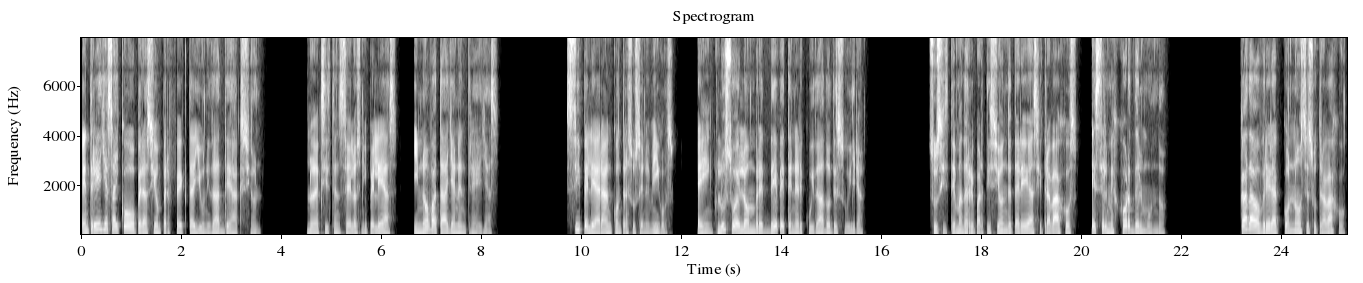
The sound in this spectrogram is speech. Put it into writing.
Entre ellas hay cooperación perfecta y unidad de acción. No existen celos ni peleas, y no batallan entre ellas. Sí pelearán contra sus enemigos, e incluso el hombre debe tener cuidado de su ira. Su sistema de repartición de tareas y trabajos es el mejor del mundo. Cada obrera conoce su trabajo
